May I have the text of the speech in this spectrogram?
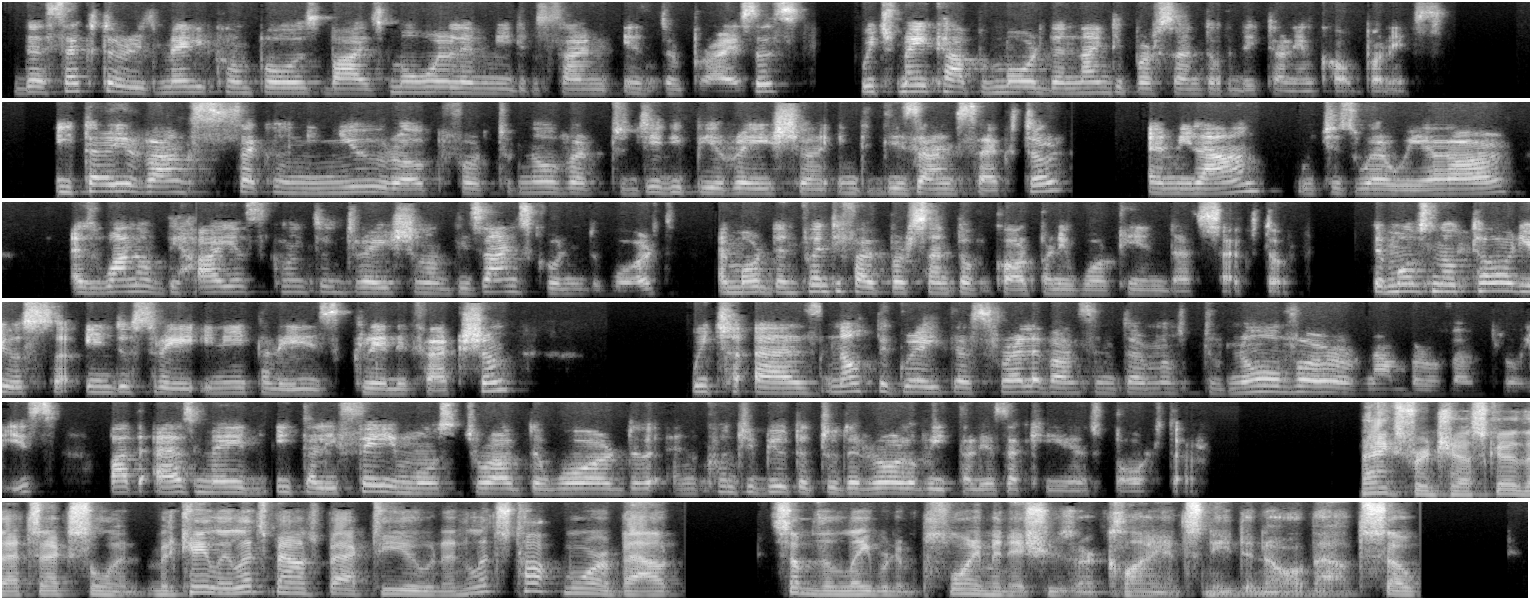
The sector is mainly composed by small and medium-sized enterprises, which make up more than 90% of the Italian companies. Italy ranks second in Europe for turnover to GDP ratio in the design sector and Milan, which is where we are, as one of the highest concentration of design school in the world, and more than 25% of company working in that sector. The most notorious industry in Italy is clearly fashion, which has not the greatest relevance in terms of turnover or number of employees, but has made Italy famous throughout the world and contributed to the role of Italy as a key exporter. Thanks, Francesca. That's excellent. Michele, let's bounce back to you and let's talk more about some of the labor and employment issues our clients need to know about. So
